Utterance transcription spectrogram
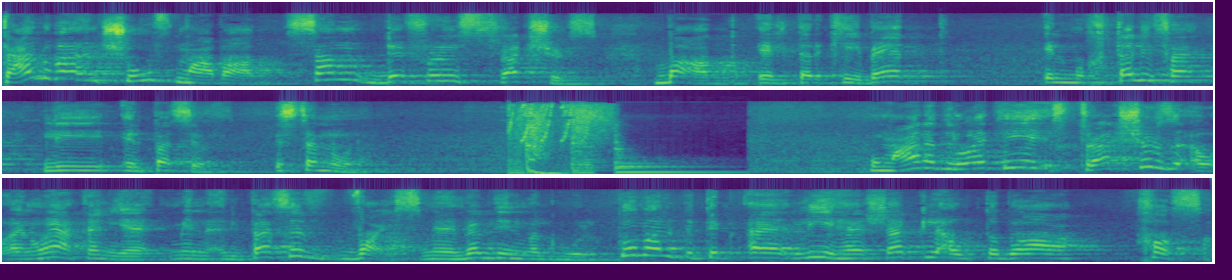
تعالوا بقى نشوف مع بعض some different structures بعض التركيبات المختلفة لل passive استنونا. ومعانا دلوقتي structures أو أنواع تانية من ال passive voice من المبني للمجهول جمل بتبقى ليها شكل أو طباع خاصة.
